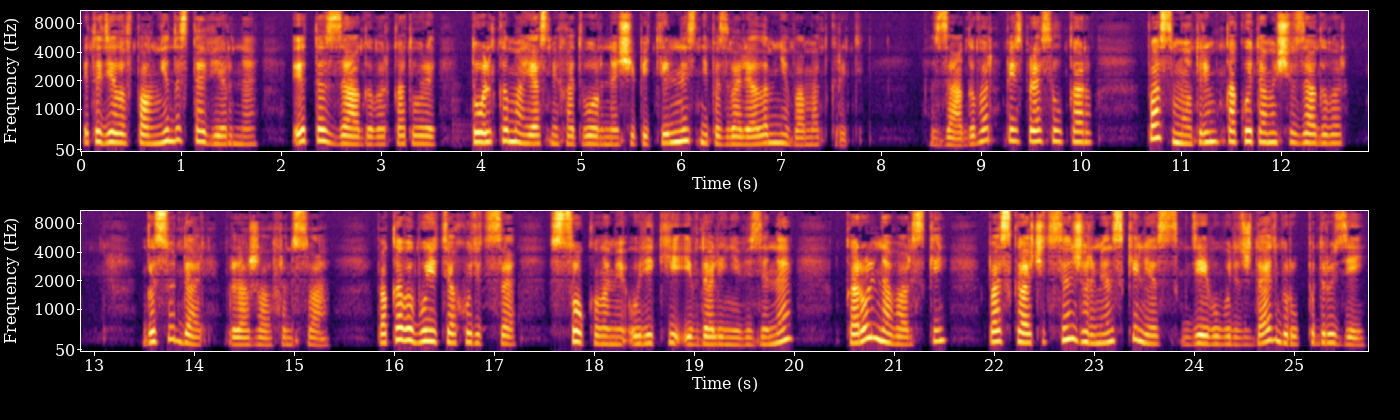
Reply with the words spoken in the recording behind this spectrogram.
это дело вполне достоверное. Это заговор, который только моя смехотворная щепетильность не позволяла мне вам открыть». «Заговор?» — переспросил Карл. «Посмотрим, какой там еще заговор». «Государь», — продолжал Франсуа, — «пока вы будете охотиться с соколами у реки и в долине Визене, король Наварский поскачет в Сен-Жерменский лес, где его будет ждать группа друзей,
